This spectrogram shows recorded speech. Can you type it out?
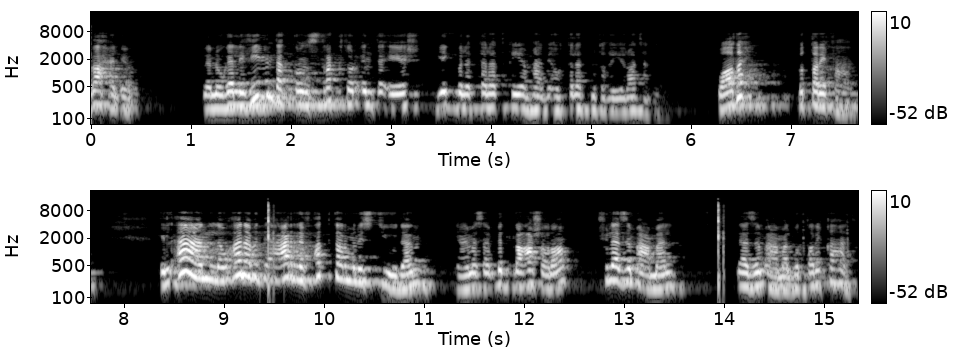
راح ال error لأنه قال لي في عندك constructor أنت إيش؟ بيقبل الثلاث قيم هذه أو الثلاث متغيرات هذول. واضح؟ بالطريقة هذه. الآن لو أنا بدي أعرف أكثر من student يعني مثلا بدنا 10 شو لازم أعمل؟ لازم أعمل بالطريقة هذه.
